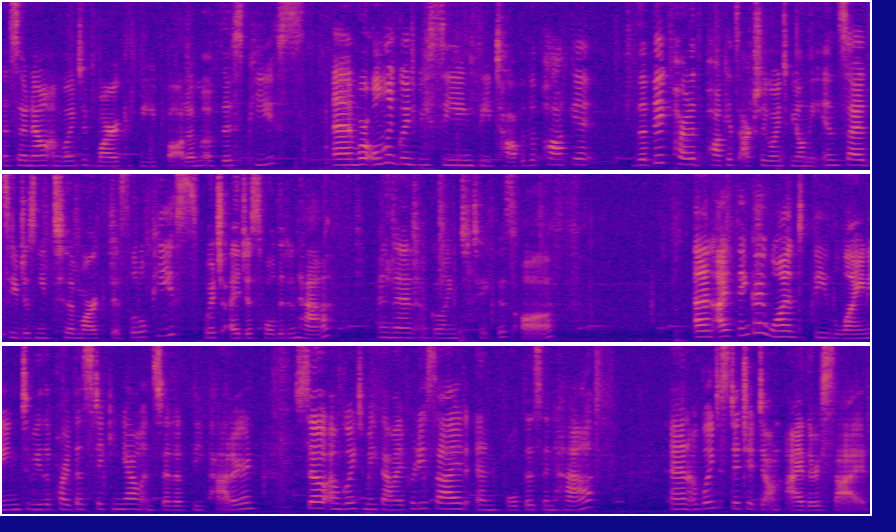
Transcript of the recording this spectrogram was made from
And so now I'm going to mark the bottom of this piece. And we're only going to be seeing the top of the pocket. The big part of the pocket's actually going to be on the inside, so you just need to mark this little piece, which I just folded in half. And then I'm going to take this off. And I think I want the lining to be the part that's sticking out instead of the pattern. So I'm going to make that my pretty side and fold this in half. And I'm going to stitch it down either side.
